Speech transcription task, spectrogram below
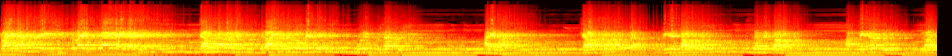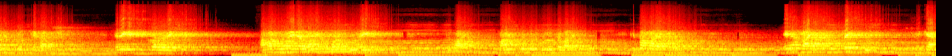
প্রায় জালখানা দেখছি প্রায় প্রায় জায়গাতে জালখানা রাজনীতি লোকেদের ভোটের প্রচার করছে আরে ভাই জালখানাটা দিনে দাওয়াত ইসলামের দাওয়াত আর দেখা তো রাজনীতি লোককে ডাকছে এটাকে ঠিক করা হয়েছে আমার মনে হয় এটা অনেক বড় ভুল হয়ে তো ভাই, মানুষ তো ভুল হতে পারে। কিন্তু আমার একটা এরা রাজনীতি দোষ সে কেন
